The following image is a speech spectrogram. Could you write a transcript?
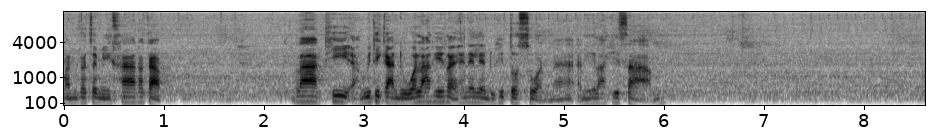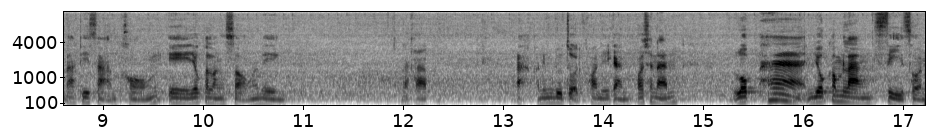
มันก็จะมีค่าเท่ากับ รากที่วิธีการดูว่ารากที่เท่าไหร่ให้นักเรียนดูที่ตัวส่วนนะ อันนี้รากที่ 3 รากที่ 3 ของ a ยกกำลัง2นั่นเองนะครับ อะคราวนี้มาดูโจทย์ข้อนี้กัน เพราะฉะนั้นลบ5ยกกำลัง4ส่วน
